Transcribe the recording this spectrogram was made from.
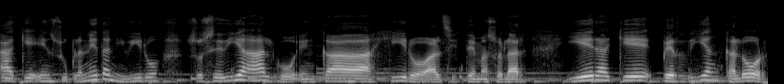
a que en su planeta Nibiru sucedía algo en cada giro al sistema solar y era que perdían calor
